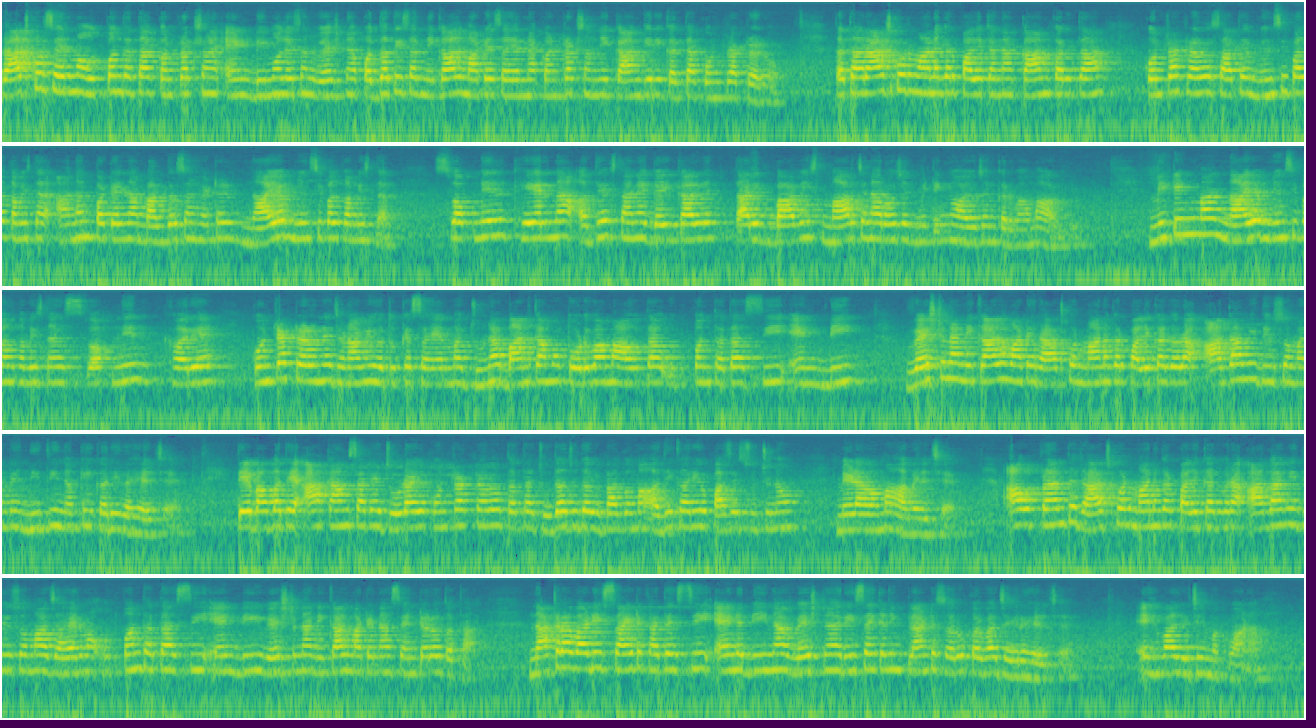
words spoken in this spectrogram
રાજકોટ શહેરમાં ઉત્પન્ન થતા કન્સ્ટ્રક્શન એન્ડ ડિમોલેશન વેસ્ટના પદ્ધતિસર નિકાલ માટે શહેરના કન્સ્ટ્રક્શનની કામગીરી કરતા કોન્ટ્રાક્ટરો તથા રાજકોટ મહાનગરપાલિકાના કામ કરતા કોન્ટ્રાક્ટરો સાથે મ્યુનિસિપલ કમિશનર આનંદ પટેલના માર્ગદર્શન હેઠળ નાયબ મ્યુનિસિપલ કમિશનર સ્વપ્નિલ ખેરના અધ્યક્ષસ્થાને ગઈકાલે તારીખ બાવીસ માર્ચના રોજ એક મિટિંગનું આયોજન કરવામાં આવ્યું. મિટિંગમાં નાયબ મ્યુનિસિપલ કમિશનર સ્વપ્નિલ ખરે કોન્ટ્રાક્ટરોને જણાવ્યું હતું કે શહેરમાં જૂના બાંધકામો તોડવામાં આવતા ઉત્પન્ન થતા સીએનડી વેસ્ટના નિકાલ માટે રાજકોટ મહાનગરપાલિકા દ્વારા આગામી દિવસો માટે નીતિ નક્કી કરી રહેલ છે. તે બાબતે આ કામ સાથે જોડાયેલ કોન્ટ્રાક્ટરો તથા જુદા જુદા વિભાગોમાં અધિકારીઓ પાસે સૂચનો મેળવવામાં આવેલ છે. આ ઉપરાંત રાજકોટ મહાનગરપાલિકા દ્વારા આગામી દિવસોમાં જાહેરમાં ઉત્પન્ન થતા સી એન્ડ ડી વેસ્ટના નિકાલ માટેના સેન્ટરો તથા નાકરાવાડી સાઇટ ખાતે સી એન્ડ બીના વેસ્ટના રિસાયકલિંગ પ્લાન્ટ શરૂ કરવા જઈ રહેલ છે. અહેવાલ વિજય મકવાણા.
